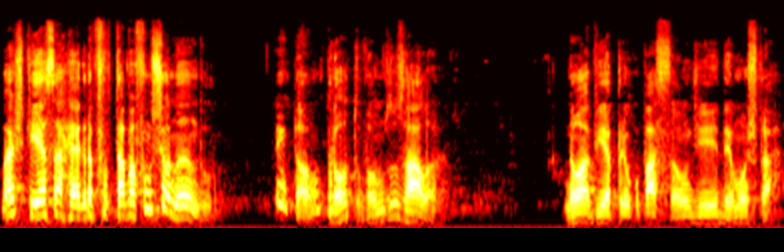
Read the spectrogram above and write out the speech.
Mas que essa regra estava funcionando. Então, pronto, vamos usá-la. Não havia preocupação de demonstrar.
